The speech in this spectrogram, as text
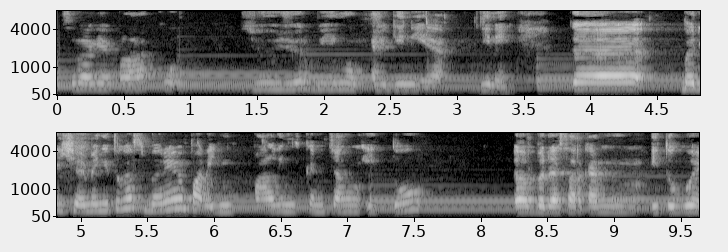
sebagai pelaku jujur bingung eh gini ya gini ke body shaming itu kan sebenarnya yang paling paling kencang itu eh, berdasarkan itu gue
